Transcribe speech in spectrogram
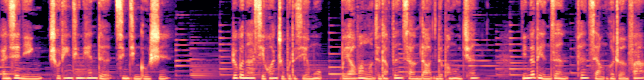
感谢您收听今天的心情故事。如果呢喜欢主播的节目，不要忘了将它分享到你的朋友圈。您的点赞、分享和转发，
